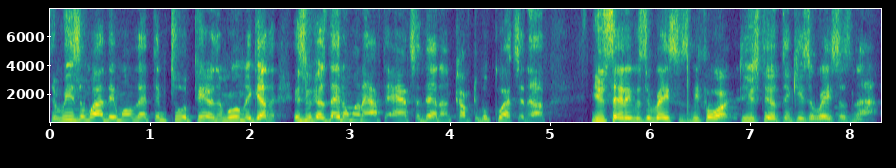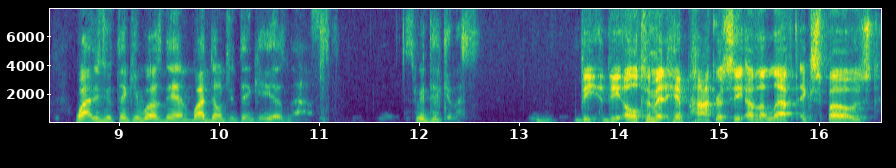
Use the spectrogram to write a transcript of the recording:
The reason why they won't let them two appear in the room together is because they don't want to have to answer that uncomfortable question of, you said he was a racist before. Do you still think he's a racist now? Why did you think he was then? Why don't you think he is now? It's ridiculous the the ultimate hypocrisy of the left exposed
